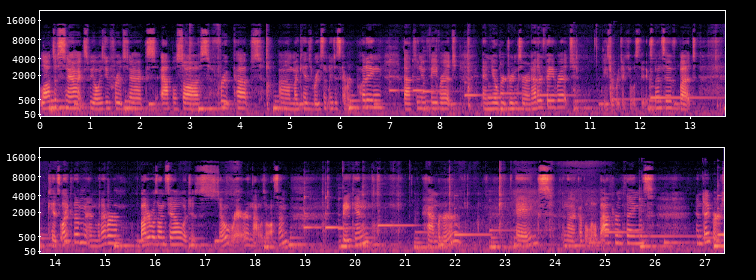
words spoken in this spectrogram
lots of snacks. We always do fruit snacks, applesauce, fruit cups. Um, my kids recently discovered pudding. That's a new favorite. And yogurt drinks are another favorite. These are ridiculously expensive, but kids like them and whatever. Butter was on sale, which is so rare, and that was awesome. Bacon, hamburger, eggs, and then a couple little bathroom things, and diapers.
